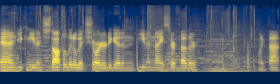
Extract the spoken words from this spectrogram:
and you can even stop a little bit shorter to get an even nicer feather like that.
